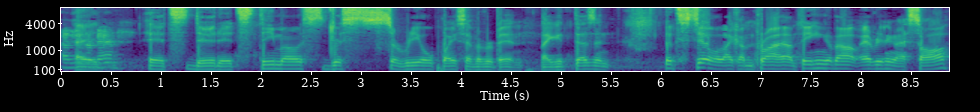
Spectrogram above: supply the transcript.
I've never I- been. It's dude, it's the most just surreal place I've ever been. Like it doesn't but still like I'm probably I'm thinking about everything I saw.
